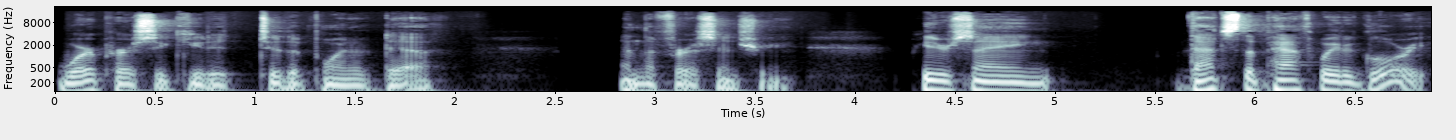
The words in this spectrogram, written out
were persecuted to the point of death in the first century. Peter's saying that's the pathway to glory.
